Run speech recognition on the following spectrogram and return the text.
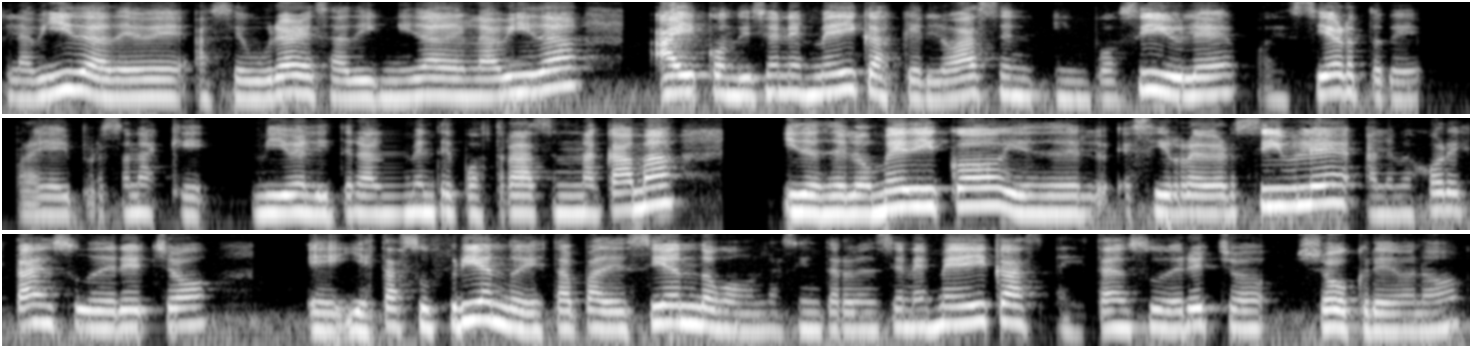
la vida, debe asegurar esa dignidad en la vida. Hay condiciones médicas que lo hacen imposible. Es cierto que por ahí hay personas que viven literalmente postradas en una cama y desde lo médico y desde lo- es irreversible, a lo mejor está en su derecho eh, y está sufriendo y está padeciendo con las intervenciones médicas, está en su derecho, yo creo, ¿no?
